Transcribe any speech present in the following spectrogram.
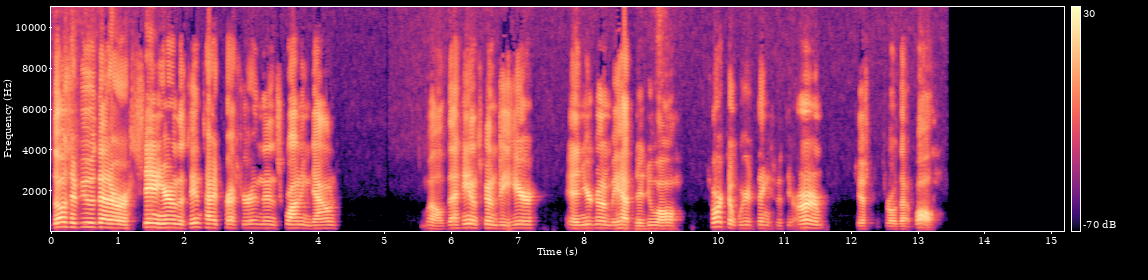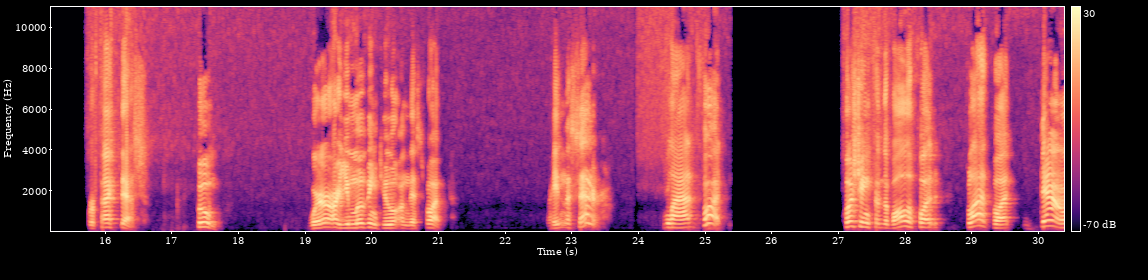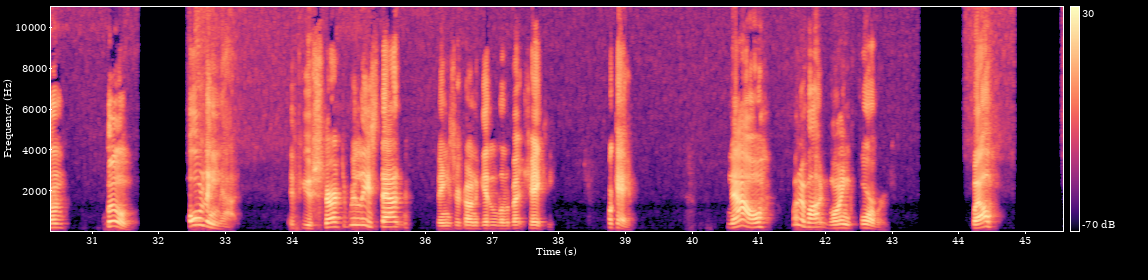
Those of you that are standing here on this inside pressure and then squatting down, well, that hand's going to be here and you're going to be having to do all sorts of weird things with your arm just to throw that ball. Perfect this. Boom. Where are you moving to on this foot? Right in the center. Flat foot. Pushing from the ball of foot, flat foot, down, boom. Holding that. If you start to release that, things are going to get a little bit shaky. Okay. Now, what about going forward? Well,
